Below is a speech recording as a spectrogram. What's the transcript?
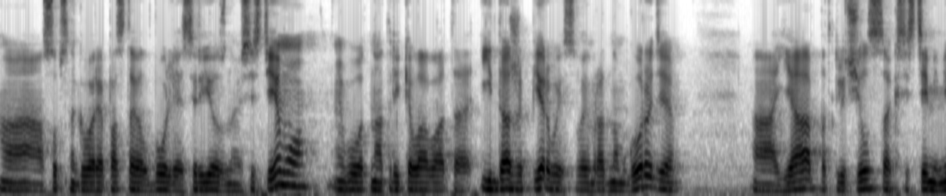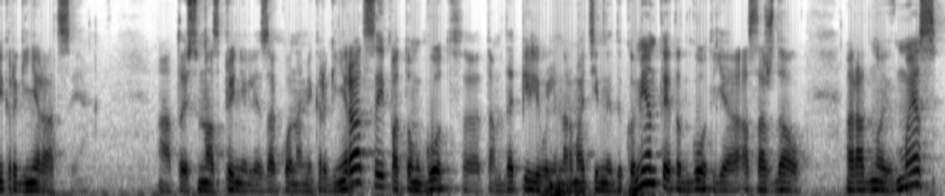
а, собственно говоря, поставил более серьезную систему вот, на 3 киловатта. И даже первый в своем родном городе я подключился к системе микрогенерации. То есть у нас приняли закон о микрогенерации, потом год э, там допиливали нормативные документы. Этот год я осаждал родной в МЭС,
